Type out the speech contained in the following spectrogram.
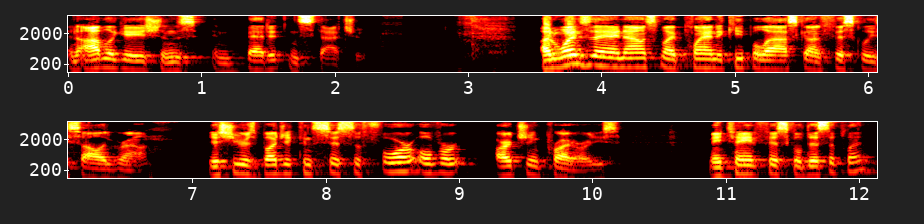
and obligations embedded in statute. On Wednesday, I announced my plan to keep Alaska on fiscally solid ground. This year's budget consists of four overarching priorities maintain fiscal discipline,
